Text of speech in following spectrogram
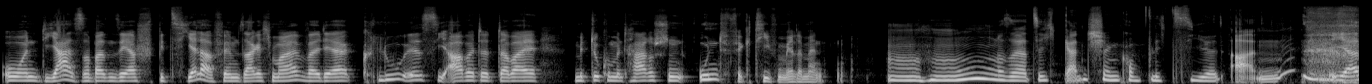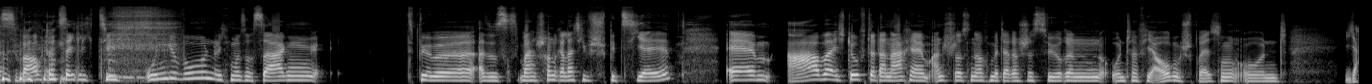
Und ja, es ist aber ein sehr spezieller Film, sage ich mal, weil der Clou ist, sie arbeitet dabei mit dokumentarischen und fiktiven Elementen. Mhm, das hört sich ganz schön kompliziert an. Ja, es war auch tatsächlich ziemlich ungewohnt. Ich muss auch sagen, für, also es war schon relativ speziell. Ähm, aber ich durfte danach ja im Anschluss noch mit der Regisseurin unter vier Augen sprechen und ja.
